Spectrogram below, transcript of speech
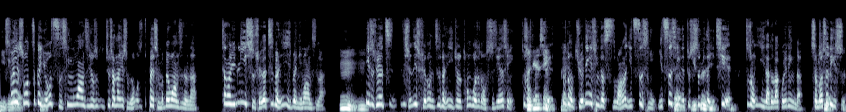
你这个。所以说这个有此性忘记就是就相当于什么被什么被忘记了呢？相当于历史学的基本意义被你忘记了。嗯嗯历史学的基历史历史学东西基本意义就是通过这种时间性、这种时间性决这种决定性的死亡的一次性、一次性的就是生命的一一切这种意义来得到规定的。什么是是历史？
